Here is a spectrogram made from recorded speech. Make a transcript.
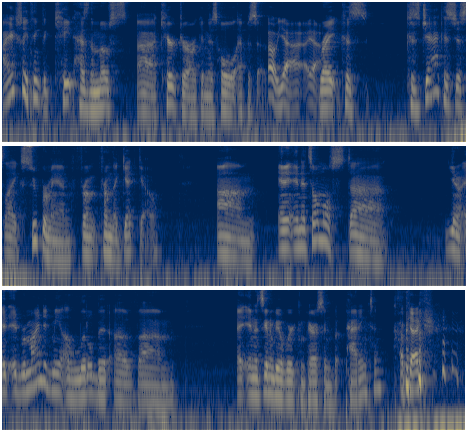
I actually think that Kate has the most uh, character arc in this whole episode. Oh yeah, yeah. right because because jack is just like superman from from the get-go um and, and it's almost uh you know it, it reminded me a little bit of um and it's going to be a weird comparison but paddington Okay.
